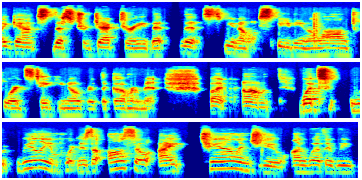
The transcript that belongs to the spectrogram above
against this trajectory that, that's, you know, speeding along towards taking over the government? But um, what's really important is that also I challenge you on whether we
